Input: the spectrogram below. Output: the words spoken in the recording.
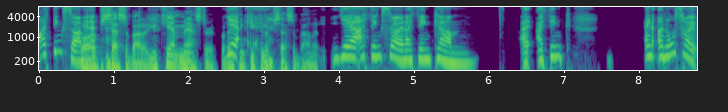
I think so. I or mean, obsess about it. You can't master it, but yeah, I think you can obsess about it. Yeah, I think so. And I think, um, I, I think, and and also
